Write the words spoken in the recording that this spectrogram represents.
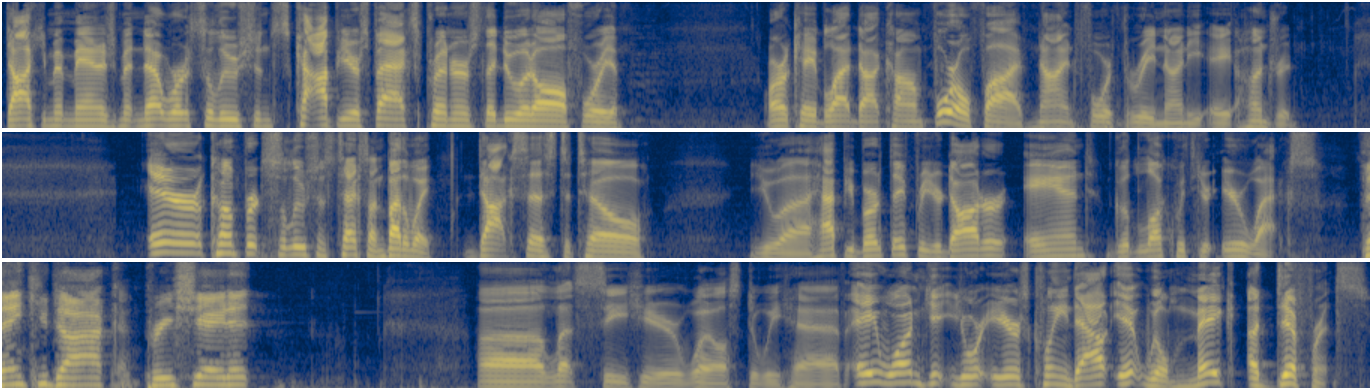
Document management, network solutions, copiers, fax printers, they do it all for you. RKBlack.com, 405 943 9800. Air Comfort Solutions text on. By the way, Doc says to tell you uh, happy birthday for your daughter and good luck with your earwax. Thank you, Doc. Appreciate it. Uh, let's see here. What else do we have? A1, get your ears cleaned out. It will make a difference.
